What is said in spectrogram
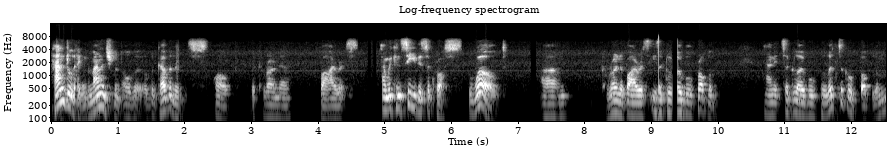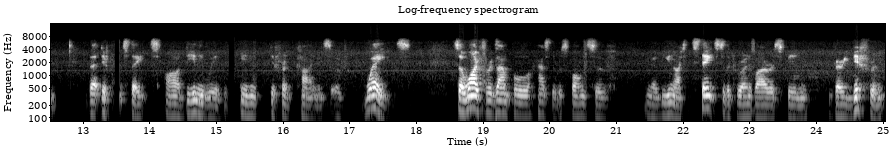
handling, the management, or the, or the governance of the coronavirus. And we can see this across the world. Um, coronavirus is a global problem, and it's a global political problem that different states are dealing with in different kinds of ways. So why, for example, has the response of you know, the United States to the coronavirus been very different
